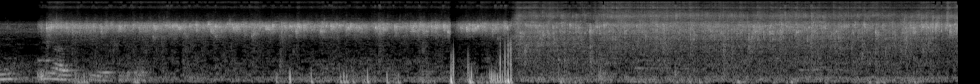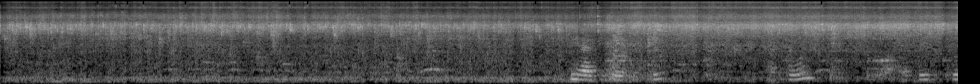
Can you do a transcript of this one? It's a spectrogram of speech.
তারপরে পেঁয়াজ দিয়ে দিব পেঁয়াজ দিচ্ছি এখন এটি একটু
